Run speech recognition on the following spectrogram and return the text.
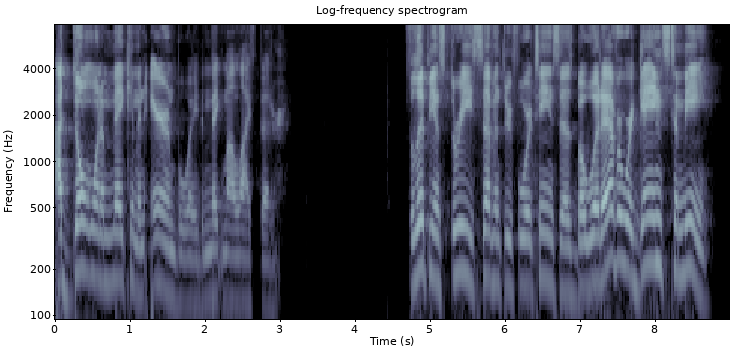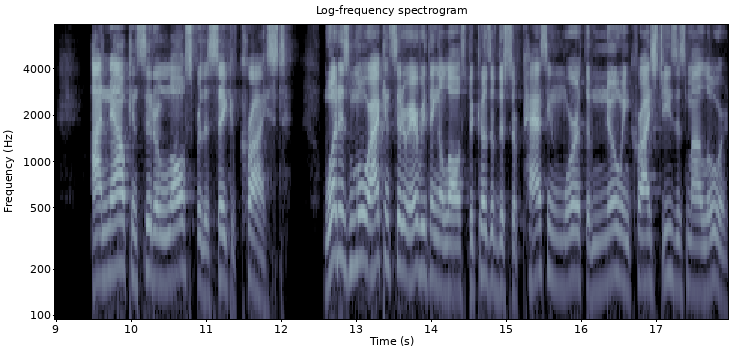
I don't want to make him an errand boy to make my life better. Philippians 3 7 through 14 says, But whatever were gains to me, I now consider loss for the sake of Christ. What is more, I consider everything a loss because of the surpassing worth of knowing Christ Jesus my Lord,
